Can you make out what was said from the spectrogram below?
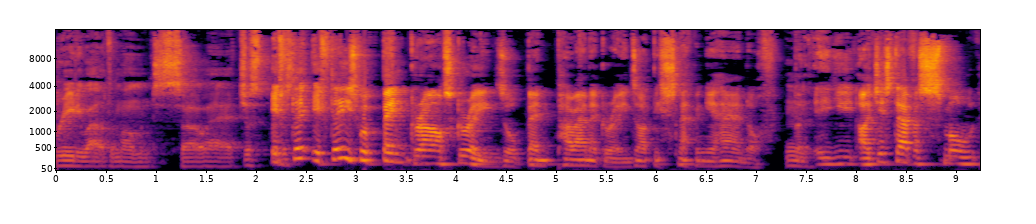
really well at the moment. So uh, just if just, the, if these were bent grass greens or bent Poana greens, I'd be snapping your hand off. But you, I just have a small.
